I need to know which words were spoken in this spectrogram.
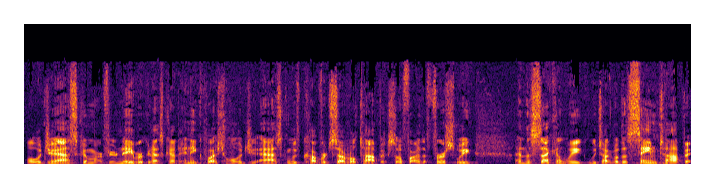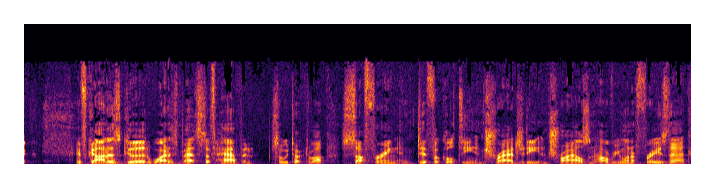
what would you ask him? Or if your neighbor could ask God any question, what would you ask? And we've covered several topics so far. The first week and the second week, we talked about the same topic. If God is good, why does bad stuff happen? So we talked about suffering and difficulty and tragedy and trials and however you want to phrase that.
